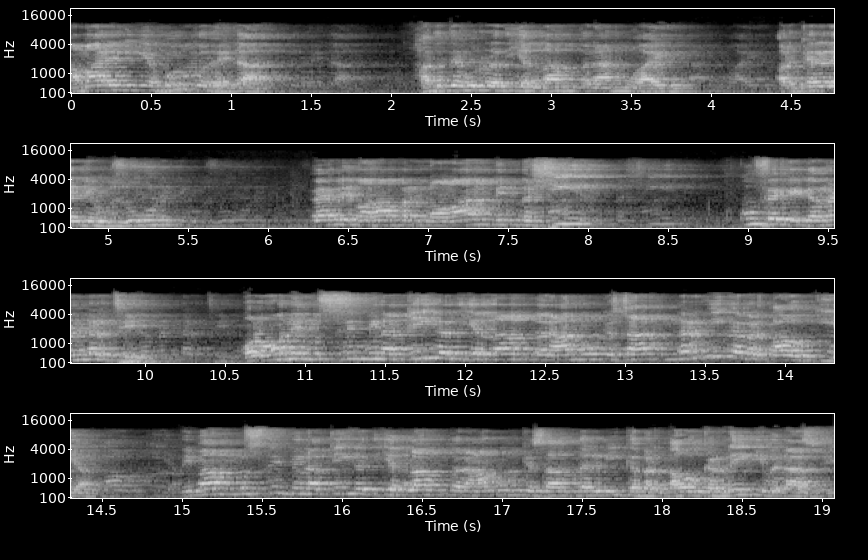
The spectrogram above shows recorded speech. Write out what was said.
ہمارے لیے حر کو بھیجا۔ حضرت حر رضی اللہ تعالیٰ عنہ آئے اور کہنے لگے، حضور، پہلے وہاں پر نعمان بن بشیر کوفے کے گورنر تھے۔ اور انہوں نے مسلم بن عقیل رضی اللہ تعالیٰ عنہ کے ساتھ نرمی کا برتاؤ کیا۔ امام مسلم بن عقیل رضی اللہ تعالیٰ عنہ کے ساتھ نرمی کا برتاؤ کرنے کی وجہ سے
